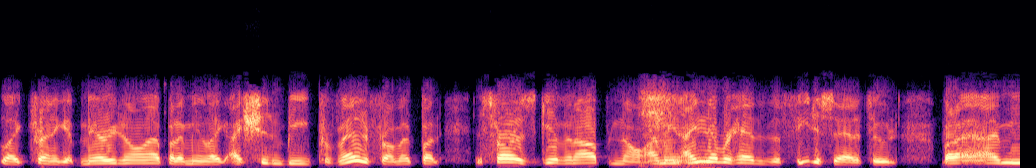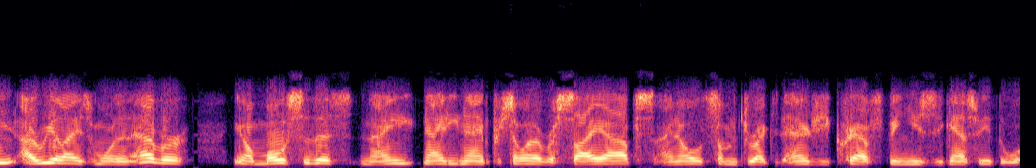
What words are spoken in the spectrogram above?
like trying to get married and all that. But I mean, like I shouldn't be prevented from it. But as far as giving up, no. I mean, I never had a defeatist attitude. But I, I mean, I realize more than ever. You know, most of this, 90, 99%, whatever, psyops. I know some directed energy crap's being used against me, the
